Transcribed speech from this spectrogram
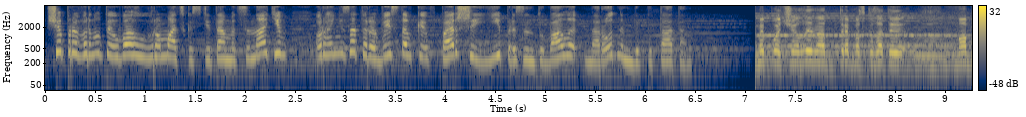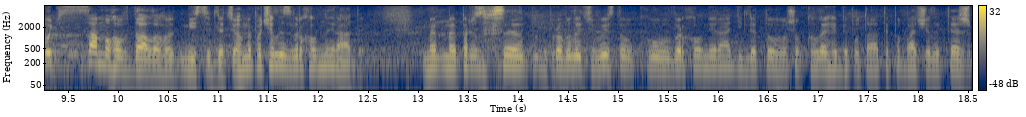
Щоб привернути увагу громадськості та меценатів, організатори виставки вперше її презентували народним депутатам. Ми почали, треба сказати, мабуть, з самого вдалого місця для цього. Ми почали з Верховної Ради. Ми, ми перш за все провели цю виставку в Верховній Раді для того, щоб колеги-депутати побачили теж,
